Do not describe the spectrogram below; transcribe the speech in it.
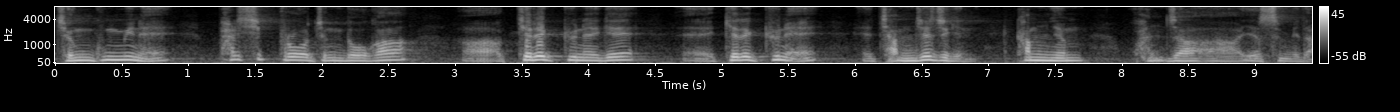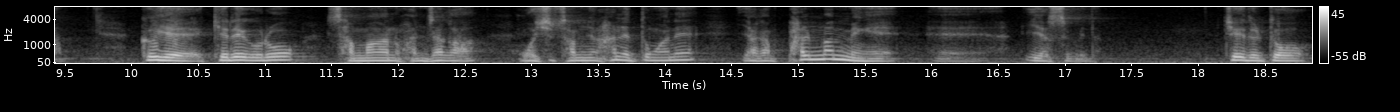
전 국민의 80% 정도가 어, 결핵균에게 에, 결핵균의 잠재적인 감염 환자였습니다. 그해 결핵으로 사망한 환자가 53년 한 해 동안에 약 한 8만 명에 이었습니다. 저희들도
